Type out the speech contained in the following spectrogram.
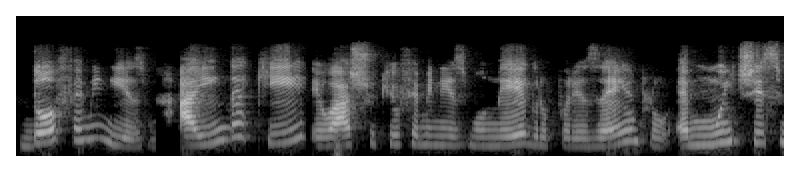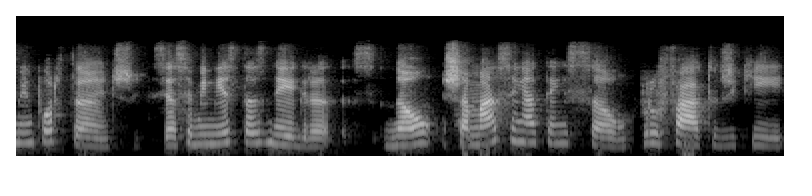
do feminismo. Ainda que eu acho que o feminismo negro, por exemplo, é muitíssimo importante. Se as feministas negras não chamassem atenção para o fato de que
